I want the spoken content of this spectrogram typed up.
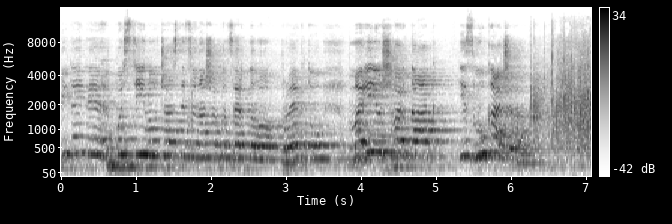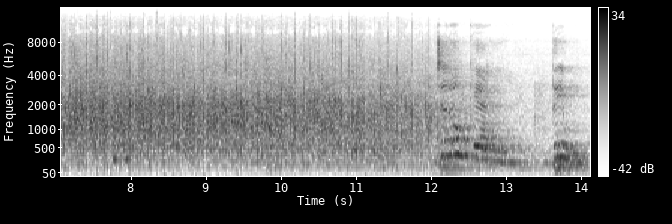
Вітайте постійну учасницю нашого концертного проєкту Марію Швардак із Мукачева. Джером Керн, Дим,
